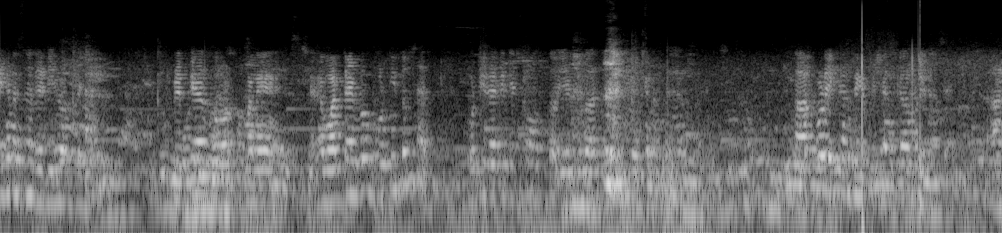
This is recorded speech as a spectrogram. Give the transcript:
এখানে স্যার রেডি হবে পেশেন্ট প্রিপেয়ার হওয়ার মানে ওয়ান টাইম ওটি তো স্যার? ওটির আগে যে সমস্ত ইয়েগুলো আছে। তারপর এখান থেকে পেশেন্টকে আমরা আছে আর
